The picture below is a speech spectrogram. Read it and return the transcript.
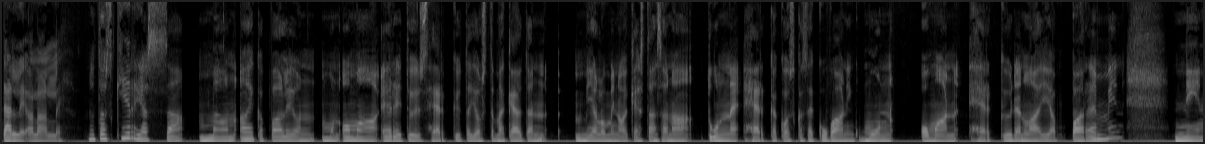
tälle alalle? No tuossa kirjassa mä oon aika paljon mun omaa erityisherkkyyttä, josta mä käytän mieluummin oikeastaan sanaa tunneherkkä, koska se kuvaa niin kuin mun oman herkkyyden lajia paremmin. Niin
